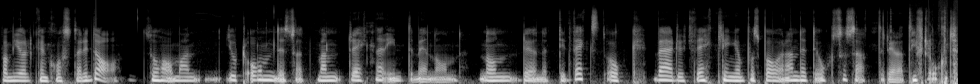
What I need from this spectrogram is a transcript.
vad mjölken kostar idag, så har man gjort om det så att man räknar inte med någon, någon lönetillväxt och värdeutvecklingen på sparandet är också satt relativt lågt.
